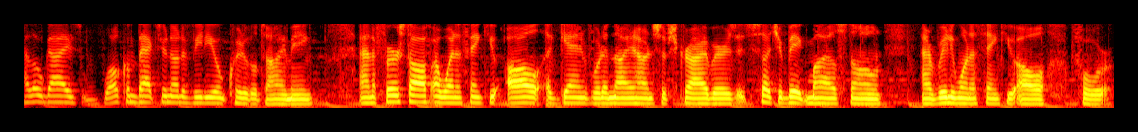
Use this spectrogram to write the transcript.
Hello guys, welcome back to another video on Critical Timing. And first off, I want to thank you all again for the 900 subscribers. It's such a big milestone. And I really want to thank you all for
